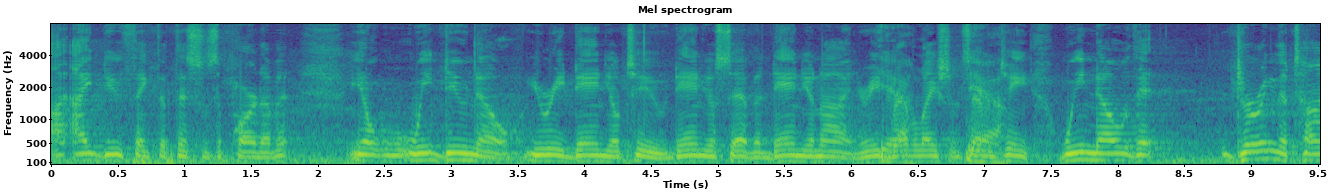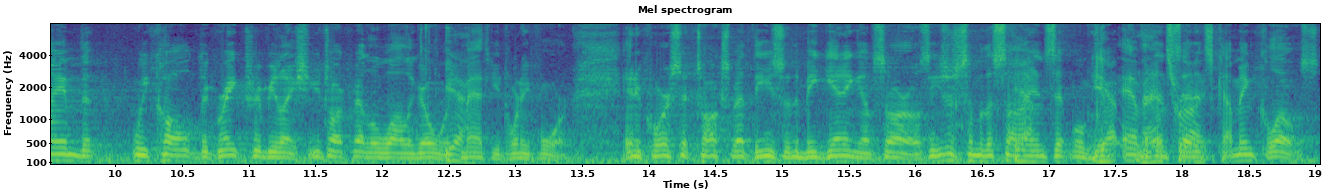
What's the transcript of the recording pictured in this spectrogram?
I, I do think that this is a part of it. You know, we do know. You read Daniel 2, Daniel 7, Daniel 9, you read Yeah. Revelation Yeah. 17. We know that during the time that we call the Great Tribulation, you talked about a little while ago with Yeah. Matthew 24. And of course, it talks about these are the beginning of sorrows. These are some of the signs that will give Yep, evidence that's that right. it's coming close.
